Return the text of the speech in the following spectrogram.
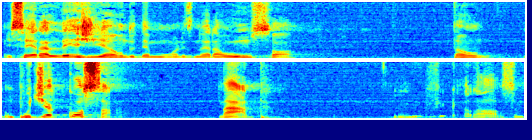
Isso aí era legião de demônios, não era um só. Então, não podia coçar. Nada. E fica lá, se,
